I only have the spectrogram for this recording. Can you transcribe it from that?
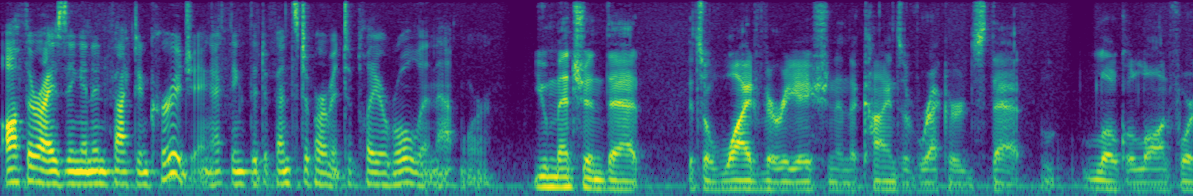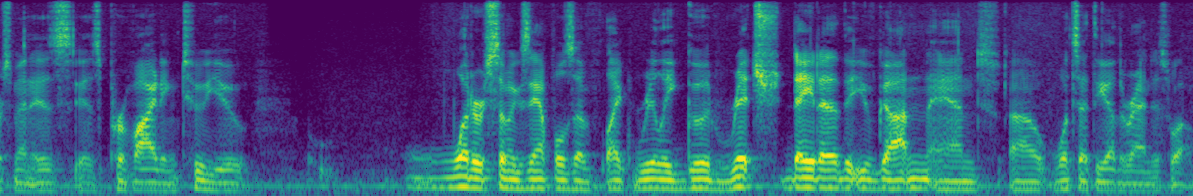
authorizing and in fact encouraging, I think, the Defense Department to play a role in that war. You mentioned that it's a wide variation in the kinds of records that local law enforcement is is providing to you. What are some examples of like really good, rich data that you've gotten, and uh, what's at the other end as well?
